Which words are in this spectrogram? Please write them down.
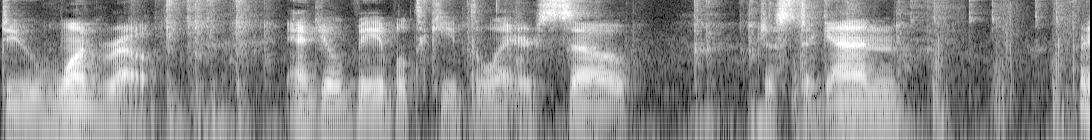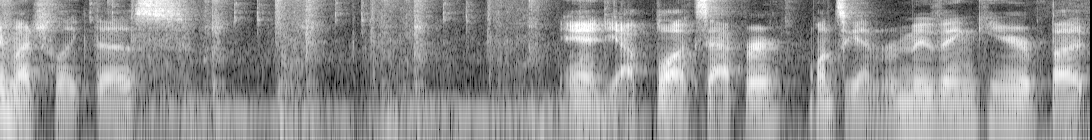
do one row, and you'll be able to keep the layers. So just again, pretty much like this. And yeah, block zapper, once again removing here, but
